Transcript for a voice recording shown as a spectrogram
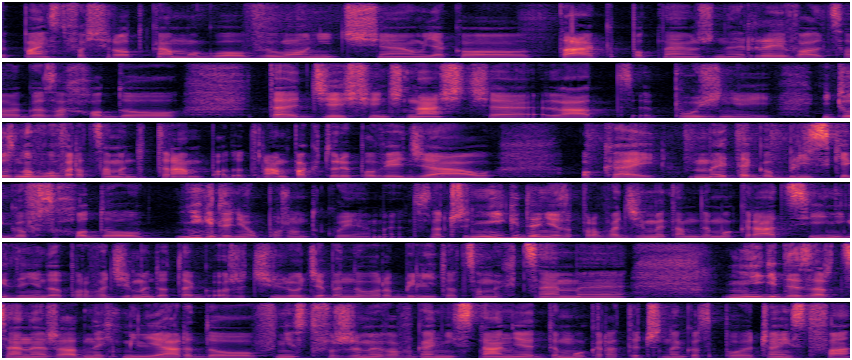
y, państwo środka mogło wyłonić się jako tak potężny rywal całego Zachodu te 10-15 lat później. I tu znowu wracamy do Trumpa. Do Trumpa, który powiedział: okej, okay, my tego Bliskiego Wschodu nigdy nie uporządkujemy. To znaczy, nigdy nie zaprowadzimy tam demokracji, nigdy nie doprowadzimy do tego, że ci ludzie będą robili to, co my chcemy. Nigdy za cenę żadnych miliardów nie stworzymy w Afganistanie demokratycznego społeczeństwa,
